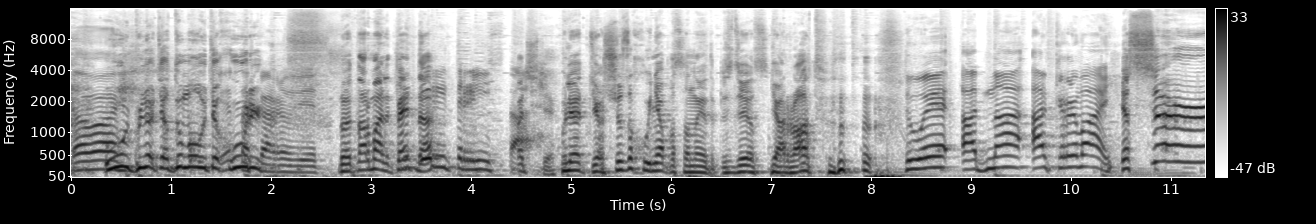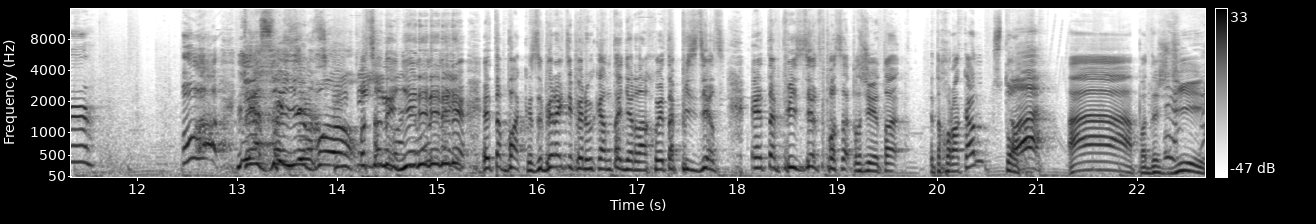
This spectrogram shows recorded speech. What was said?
Давай. Ой, блядь, я думал, у тебя хурик. Ну, это нормально, 5, да? 4300. Почти. Блять, я что за хуйня, пацаны, это пиздец. Я рад. Две, одна, открывай. Yes, sir! О, не заебал! Ты Пацаны, ебанутый? не-не-не-не, это баг, забирайте первый контейнер нахуй, это пиздец, это пиздец, пацаны. Подожди, это, это Хуракан? Стоп. А! А, подожди.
